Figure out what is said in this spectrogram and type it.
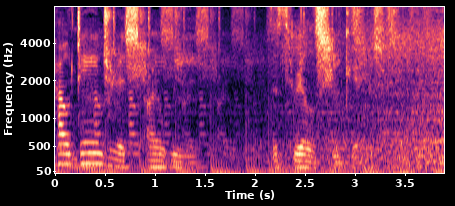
How dangerous are we, the thrill seekers?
